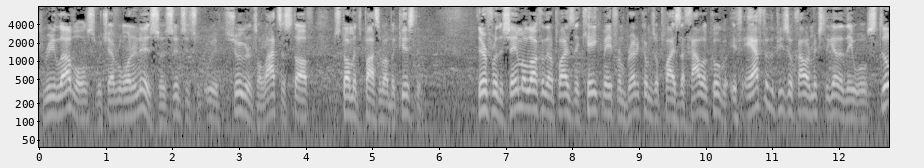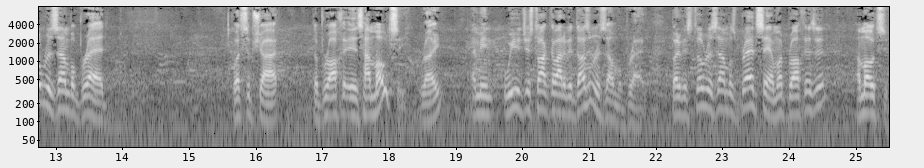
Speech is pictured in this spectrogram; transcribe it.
three levels, whichever one it is. So, since it's with sugar, it's a lots of stuff. Stomach's possible, but kistin. Therefore, the same halacha that applies to the cake made from breadcrumbs applies to challah kugel. If after the piece of challah are mixed together, they will still resemble bread. What's the pshat? The bracha is hamotzi, right? I mean, we had just talked about if it doesn't resemble bread, but if it still resembles bread, Sam, what bracha is it? Hamotzi.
